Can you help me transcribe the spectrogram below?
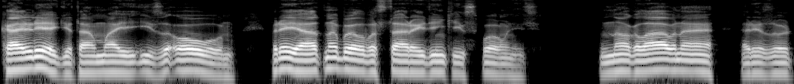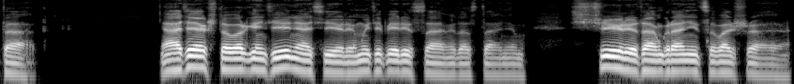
Коллеги там мои из ОУН, приятно было бы старые деньки вспомнить. Но главное — результат. А тех, что в Аргентине осели, мы теперь и сами достанем. С Чили там граница большая,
